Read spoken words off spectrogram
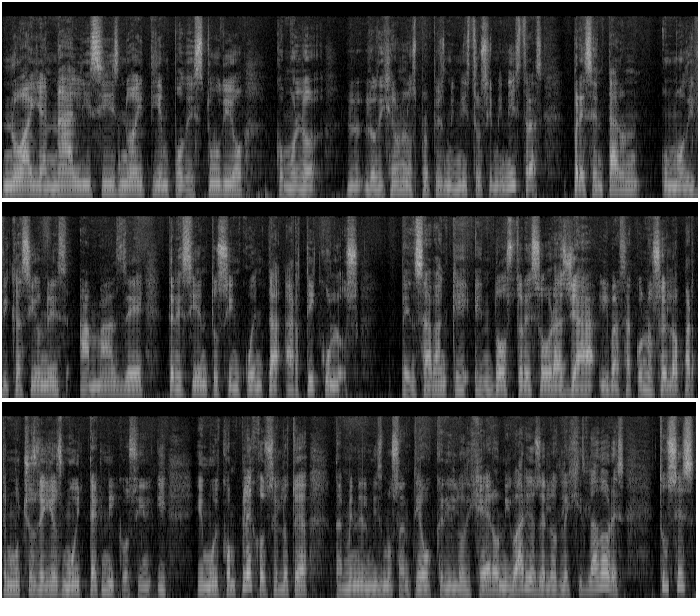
no hay análisis, no hay tiempo de estudio, como lo, lo dijeron los propios ministros y ministras. Presentaron modificaciones a más de 350 artículos pensaban que en dos, tres horas ya ibas a conocerlo, aparte muchos de ellos muy técnicos y, muy complejos. El otro día también el mismo Santiago Krill lo dijeron y varios de los legisladores. Entonces,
